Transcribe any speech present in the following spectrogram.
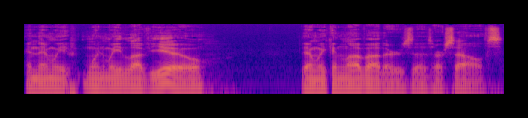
And then we when we love you, then we can love others as ourselves.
